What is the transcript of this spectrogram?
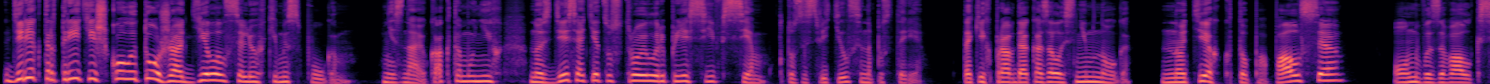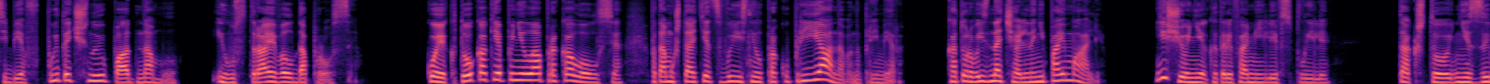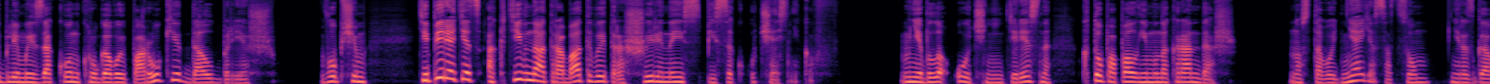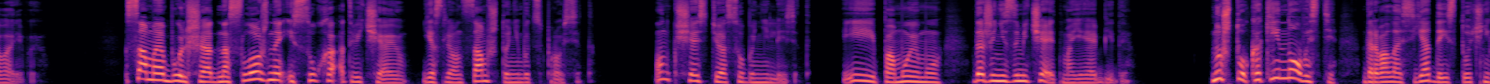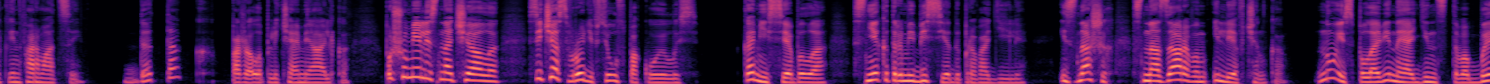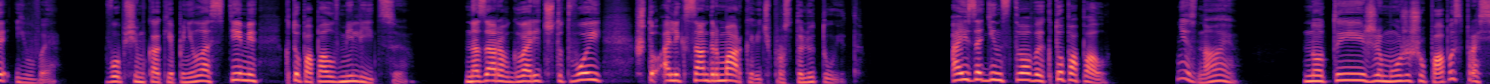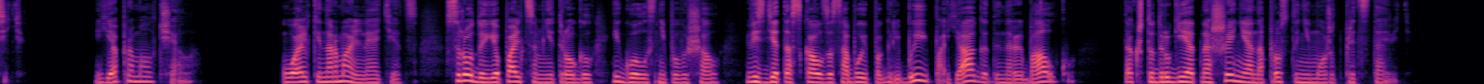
Директор третьей школы тоже отделался легким испугом. Не знаю, как там у них, но здесь отец устроил репрессии всем, кто засветился на пустыре. Таких, правда, оказалось немного, но тех, кто попался, он вызывал к себе в пыточную по одному и устраивал допросы. Кое-кто, как я поняла, прокололся, потому что отец выяснил про Куприянова, например, которого изначально не поймали. Еще некоторые фамилии всплыли. Так что незыблемый закон круговой поруки дал брешь. В общем, Теперь отец активно отрабатывает расширенный список участников. Мне было очень интересно, кто попал ему на карандаш. Но с того дня я с отцом не разговариваю. Самое большее односложно и сухо отвечаю, если он сам что-нибудь спросит. Он, к счастью, особо не лезет. И, по-моему, даже не замечает моей обиды. «Ну что, какие новости?» — дорвалась я до источника информации. «Да так», — пожала плечами Алька, — Пошумели сначала, сейчас вроде все успокоилось. Комиссия была, с некоторыми беседы проводили. Из наших с Назаровым и Левченко. Ну и с половиной одиннадцатого Б и В. В общем, как я поняла, с теми, кто попал в милицию. Назаров говорит, что твой, что Александр Маркович просто лютует. А из одиннадцатого В кто попал? Не знаю. Но ты же можешь у папы спросить. Я промолчала. У Альки нормальный отец. Сроду ее пальцем не трогал и голос не повышал. Везде таскал за собой по грибы, по ягоды, на рыбалку. Так что другие отношения она просто не может представить.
